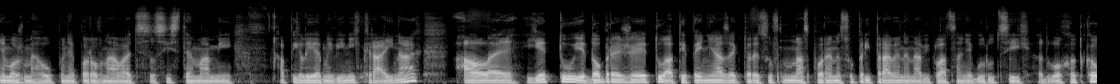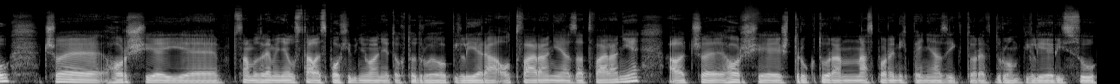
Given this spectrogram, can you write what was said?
nemôžeme ho úplne porovnávať so systémami a piliermi v iných krajinách, ale je tu, je dobré, že je tu a tie peniaze, ktoré sú nasporené, sú pripravené na vyplácanie budúcich dôchodkov. Čo je horšie, je samozrejme neustále spochybňovanie tohto druhého piliera, otváranie a zatváranie, ale čo je horšie, je štruktúra nasporených peňazí, ktoré v druhom pilieri sú. E,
